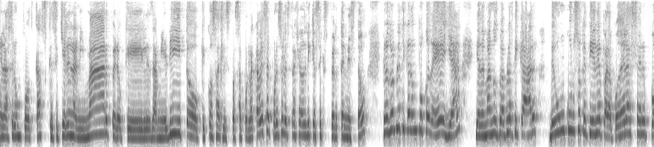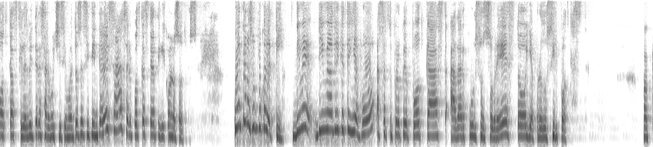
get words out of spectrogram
en hacer un podcast, que se quieren animar, pero que les da miedito o qué cosas les pasa por la cabeza. Por eso les traje a Audrey, que es experta en esto, que nos va a platicar un poco de ella y además nos va a platicar de un curso que tiene para poder hacer podcast que les va a interesar muchísimo. Entonces, si te interesa hacer podcast, quédate aquí con nosotros. Cuéntanos un poco de ti. Dime, dime, Audrey, ¿qué te llevó a hacer tu propio podcast, a dar cursos sobre esto y a producir podcast? Ok,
